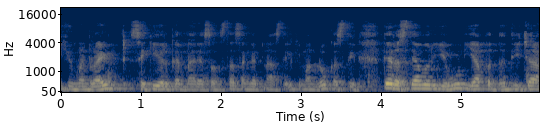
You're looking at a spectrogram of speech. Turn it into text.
ह्युमन राईट सेक्युअर करणाऱ्या संस्था संघटना असतील किंवा लोक असतील ते रस्त्यावर येऊन या पद्धतीच्या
